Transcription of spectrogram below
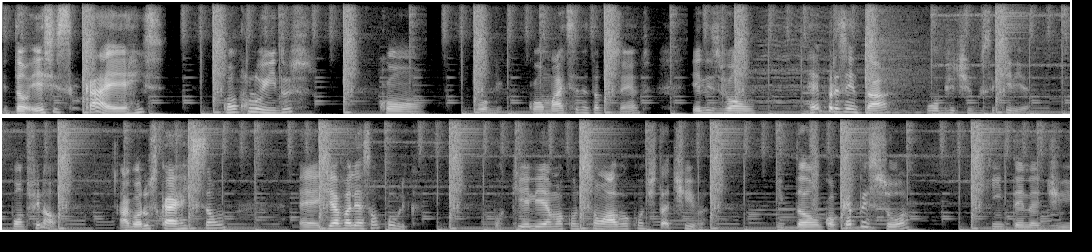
Então, esses KRs concluídos com, com mais de 70%, eles vão representar o objetivo que você queria. Ponto final. Agora, os KRs são é, de avaliação pública porque ele é uma condição alvo quantitativa. Então, qualquer pessoa que entenda de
